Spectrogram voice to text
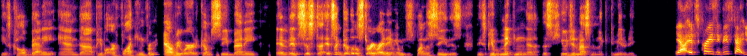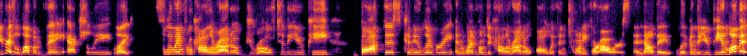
He's called Benny, and uh, people are flocking from everywhere to come see Benny. And it's just, uh, it's a good little story, right, Amy? I mean, it's just fun to see this these people making uh, this huge investment in the community. Yeah, it's crazy. These guys, you guys will love them. They actually like flew in from Colorado, drove to the UP, bought this canoe livery, and went home to Colorado all within 24 hours. And now they live in the UP and love it.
